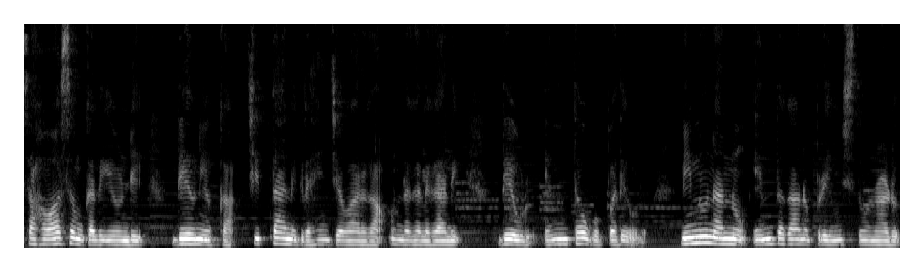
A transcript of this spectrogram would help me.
సహవాసం కలిగి ఉండి దేవుని యొక్క చిత్తాన్ని గ్రహించేవారుగా ఉండగలగాలి. దేవుడు ఎంతో గొప్ప దేవుడు. నిన్ను నన్ను ఎంతగానో ప్రేమిస్తున్నాడు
